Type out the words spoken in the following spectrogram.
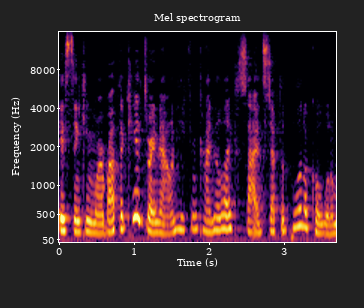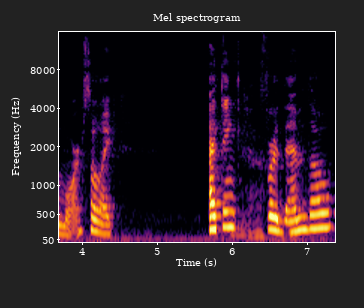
is thinking more about the kids right now and he can kind of like sidestep the political a little more. So like I think for them though,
